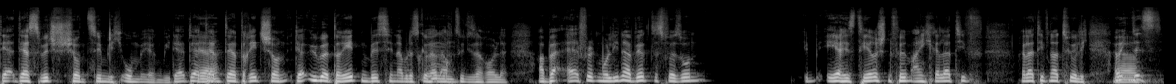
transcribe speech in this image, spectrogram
der, der switcht schon ziemlich um irgendwie. Der, der, Ja. der, der dreht schon, der überdreht ein bisschen, aber das gehört Mhm. auch zu dieser Rolle. Aber Alfred Molina wirkt es für so einen eher hysterischen Film eigentlich relativ, relativ natürlich. Aber Ja. das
